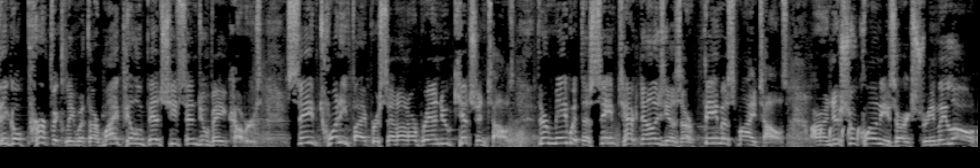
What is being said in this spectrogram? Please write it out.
They go perfectly with our My Pillow bed sheets and duvet covers. Save 25% on our brand new kitchen towels. They're made with the same technology as our famous My Towels. Our initial quantities are extremely low,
